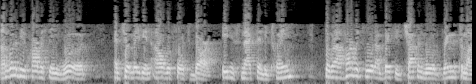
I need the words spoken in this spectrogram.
I'm going to be harvesting wood until maybe an hour before it's dark, eating snacks in between. So when I harvest wood, I'm basically chopping wood, bringing it to my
